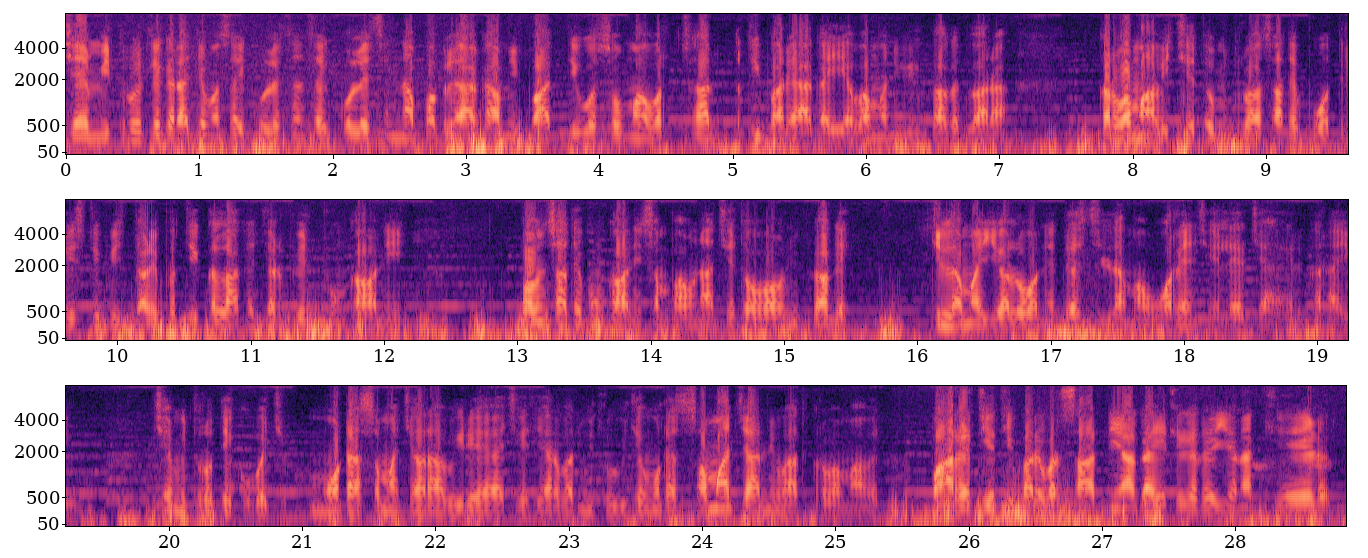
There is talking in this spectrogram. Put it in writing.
છે મિત્રો એટલે કે રાજ્યમાં સાયકોલેશન સાયકોલેશનના પગલે આગામી પાંચ દિવસોમાં વરસાદ અતિ ભારે આગાહી હવામાન વિભાગ દ્વારા કરવામાં આવી છે. તો મિત્રો, આ સાથે પોત્રીસથી પિસ્તાળીસ પ્રતિ કલાકે ઝડપી ફૂંકાવાની, પવન સાથે ફૂંકાવાની સંભાવના છે. તો હવામાન વિભાગે જિલ્લામાં યલો અને દસ જિલ્લામાં ઓરેન્જ એલર્ટ જાહેર કરાયું છે. મિત્રો, તે ખૂબ જ મોટા સમાચાર આવી રહ્યા છે. ત્યારબાદ મિત્રો, બીજા મોટા સમાચારની વાત કરવામાં આવે ભારેથી અતિ ભારે વરસાદની આગાહી એટલે કે દરિયાના ખેડ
